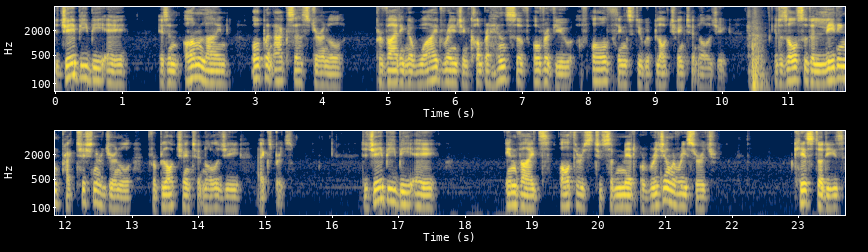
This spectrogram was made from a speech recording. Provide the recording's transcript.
The JBBA is an online open access journal providing a wide-ranging comprehensive overview of all things to do with blockchain technology. It is also the leading practitioner journal for blockchain technology experts. The JBBA invites authors to submit original research, case studies,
